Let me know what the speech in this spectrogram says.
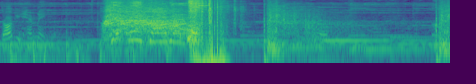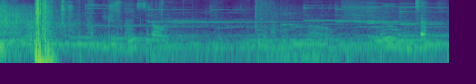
Doggy, hit me. Hit me, doggy! Shoot. Is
